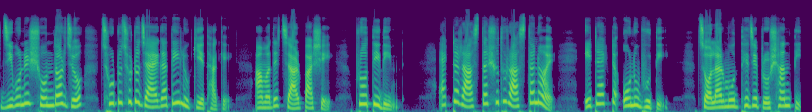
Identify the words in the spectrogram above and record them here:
জীবনের সৌন্দর্য ছোট ছোট জায়গাতেই লুকিয়ে থাকে, আমাদের চারপাশে, প্রতিদিন। একটা রাস্তা শুধু রাস্তা নয় এটা একটা অনুভূতি। চলার মধ্যে যে প্রশান্তি,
